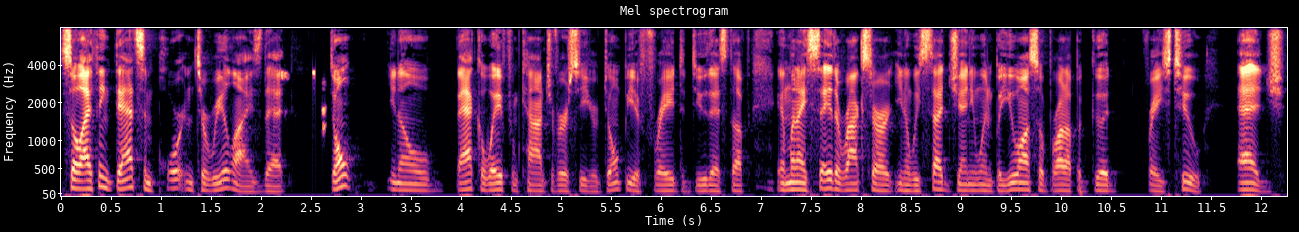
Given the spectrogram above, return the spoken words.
So I think that's important to realize that don't, you know, back away from controversy or don't be afraid to do that stuff. And when I say the rock star, you know, we said genuine, but you also brought up a good phrase too edge.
